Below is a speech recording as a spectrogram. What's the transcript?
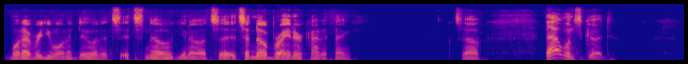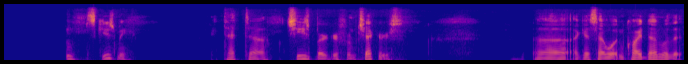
whatever you want to do, and it's it's no you know it's a it's a no brainer kind of thing. So that one's good. Mm, Excuse me. That uh, cheeseburger from Checkers. Uh, I guess I wasn't quite done with it.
